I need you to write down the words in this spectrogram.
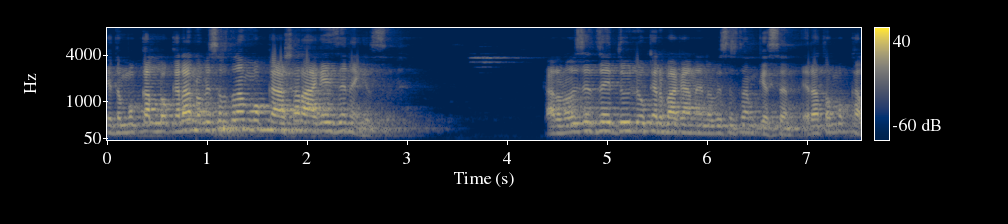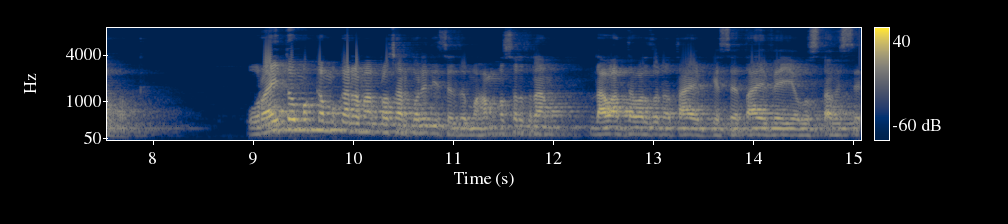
কিন্তু মক্কার লোকেরা নবী সাল্লাম মক্কা আসার আগেই জেনে গেছে। কারণ ওই যে দুই লোকের বাগানে নবী সাল্লাম গেছেন, এরা তো মক্কার লোক। ওরাই তো মক্কা মোকাররমা প্রচার করে দিছে যে মোহাম্মদ সাল্লাম দাওয়াত দেওয়ার জন্য তাইফ গেছে তাইফে এই অবস্থা হয়েছে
